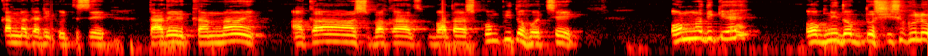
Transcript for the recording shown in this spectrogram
কান্নাকাটি করতেছে। তাদের কান্নায় আকাশ বাকাশ, বাতাস কম্পিত হচ্ছে। অন্যদিকে অগ্নিদগ্ধ শিশুগুলো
